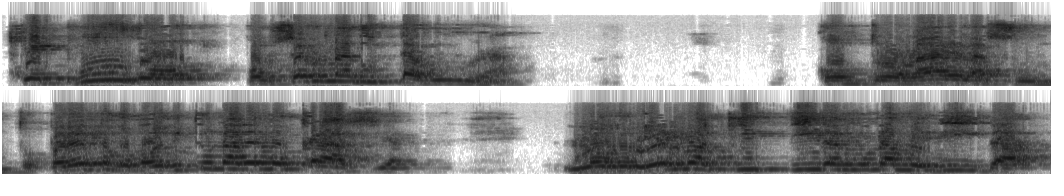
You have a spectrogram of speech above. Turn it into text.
que pudo, por ser una dictadura, controlar el asunto. Pero esto, como dice una democracia, los gobiernos aquí tiran una medida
